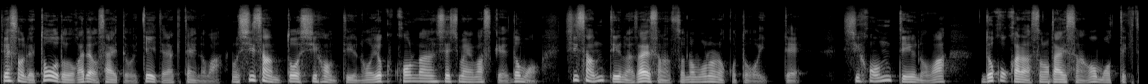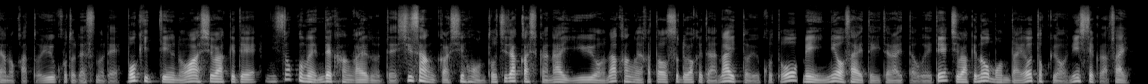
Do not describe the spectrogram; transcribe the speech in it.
ですので、当動画で押さえておいていただきたいのは、この資産と資本っていうのをよく混乱してしまいますけれども、資産っていうのは財産そのもののことを言って、資本っていうのはどこからその財産を持ってきたのかということですので、簿記っていうのは仕分けで二側面で考えるので、資産か資本どちらかしかないいうような考え方をするわけではないということをメインに押さえていただいた上で、仕分けの問題を解くようにしてください。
